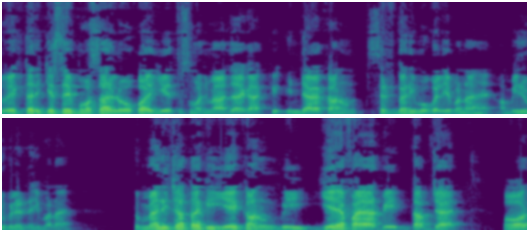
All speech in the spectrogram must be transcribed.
तो एक तरीके से बहुत सारे लोगों को ये तो समझ में आ जाएगा कि इंडिया का कानून सिर्फ़ गरीबों के लिए बना है, अमीरों के लिए नहीं बना है। तो मैं नहीं चाहता कि ये कानून भी, ये एफआईआर भी दब जाए और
